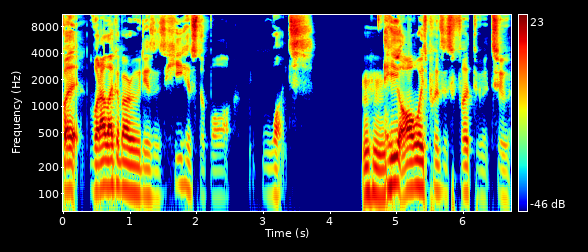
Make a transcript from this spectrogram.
But what I like about Ruidiaz is he hits the ball once. hmm He always puts his foot through it too.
